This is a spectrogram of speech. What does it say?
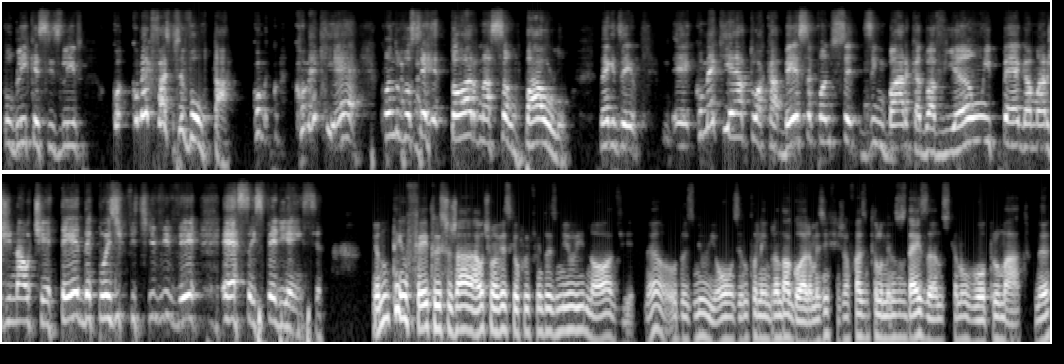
publica esses livros. Como é que faz para você voltar? Como, como é que é quando você retorna a São Paulo? Né? Quer dizer, como é que é a tua cabeça quando você desembarca do avião e pega a Marginal Tietê depois de viver essa experiência? Eu não tenho feito isso já. A última vez que eu fui foi em 2009, né? Ou 2011, eu não estou lembrando agora, mas enfim, já fazem pelo menos uns 10 anos que eu não vou para o mato, né?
